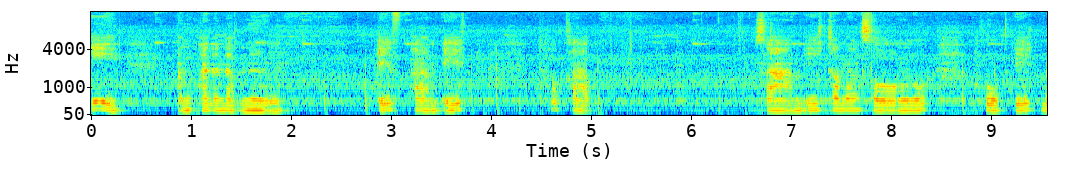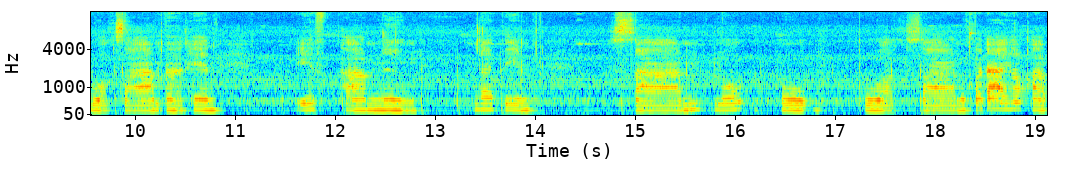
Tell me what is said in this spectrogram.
ที่อนุพันธ์อันดับหนึ่ง f พาม x เท่ากับสาม x กำลังสองลบหก x บวกสามอ่าแทน f พามหนึ่งได้เป็นสามลบหก บวก 3 ก็ได้เท่ากับ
